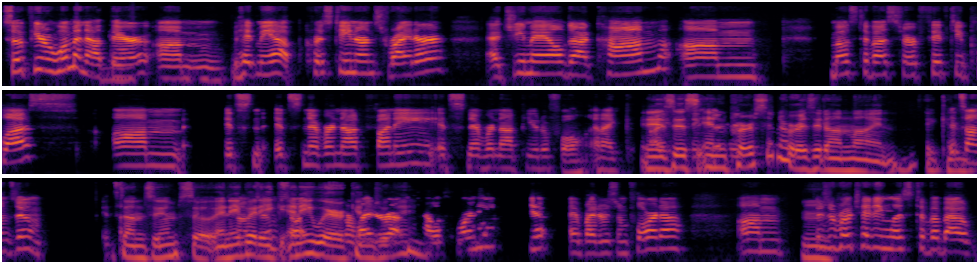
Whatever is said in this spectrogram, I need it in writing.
So if you're a woman out there, um, hit me up, Christine Ernst Writer at gmail.com. Um, most of us are 50 plus. Um, it's it's never not funny. It's never not beautiful. And I, And is I this in person or is it online? They It's on Zoom. It's it's on Zoom, so anybody, Zoom. Anywhere a can writer out in join. California. Yep, I have writers in Florida. Um, there's a rotating list of about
